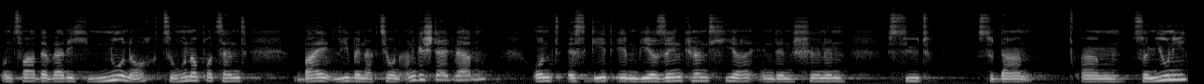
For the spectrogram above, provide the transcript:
Und zwar, da werde ich nur noch zu 100 Prozent bei Liebe in Aktion angestellt werden. Und es geht eben, wie ihr sehen könnt, hier in den schönen Südsudan. Ähm, so im Juni,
